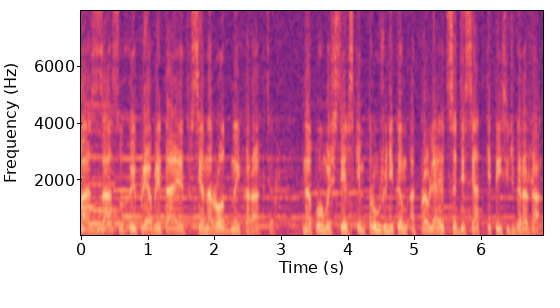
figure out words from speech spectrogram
Борьба с засухой приобретает всенародный характер. На помощь сельским труженикам отправляются десятки тысяч горожан.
